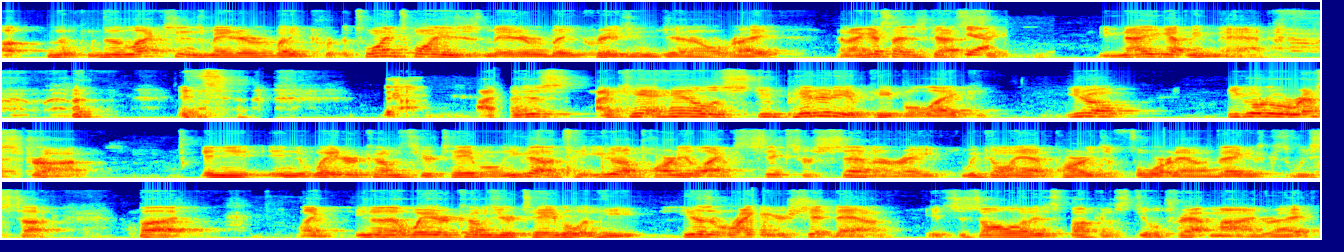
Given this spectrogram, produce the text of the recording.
uh, the, the elections made everybody. cr- 2020 just made everybody crazy in general, right? And I guess I just got Yeah. sick. You- Now you got me mad. it's I just I can't handle the stupidity of people. Like you know, you go to a restaurant. And, you, and the waiter comes to your table. And you got to you got a party like six or seven or eight. We can only have parties of four now in Vegas because we suck. But like you know that waiter comes to your table and he he doesn't write your shit down. It's just all in his fucking steel trap mind, right?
